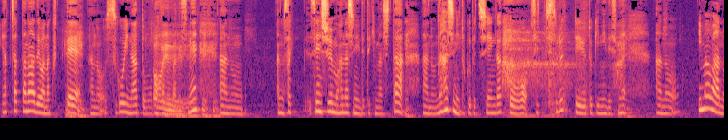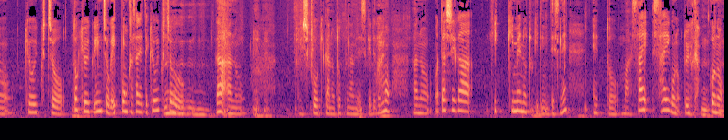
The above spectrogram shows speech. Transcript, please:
やっちゃったなではなくて、あのすごいなと思ったのがですね、あのあのさ先週も話に出てきましたあの那覇市に特別支援学校を設置するっていう時にですね、あの今はあの教育長と教育委員長が一本化されて教育長があの執行機関のトップなんですけれども、あの私が1期目の時にですね、えっとまあ、最最後のというか、この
